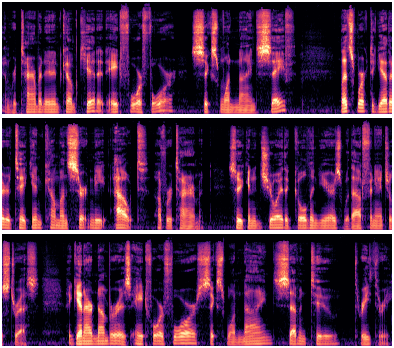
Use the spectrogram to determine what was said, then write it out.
and retirement and income kit at 844 619 SAFE. Let's work together to take income uncertainty out of retirement so you can enjoy the golden years without financial stress. Again, our number is 844 619 7233.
